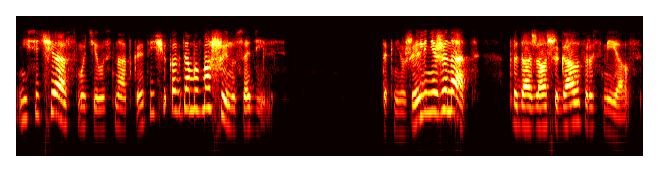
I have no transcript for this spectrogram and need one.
«Не сейчас», — смутилась Надка, — «это еще когда мы в машину садились». «Так неужели не женат?» — продолжал Шигалов и рассмеялся.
